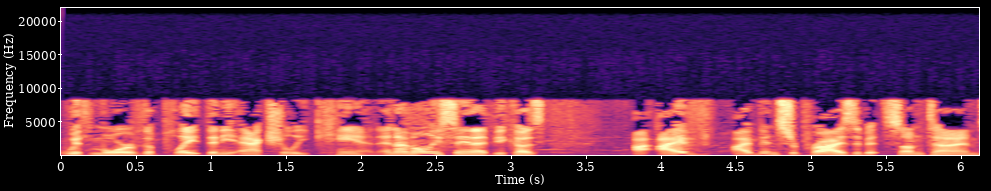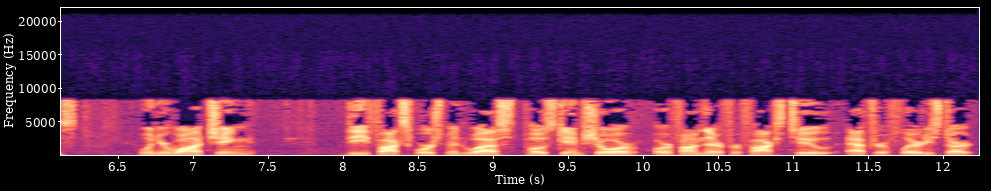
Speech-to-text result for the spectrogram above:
with more of the plate than he actually can? And I'm only saying that because I, I've I've been surprised a bit sometimes when you're watching the Fox Sports Midwest post game show, or, or if I'm there for Fox Two after a Flaherty start.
